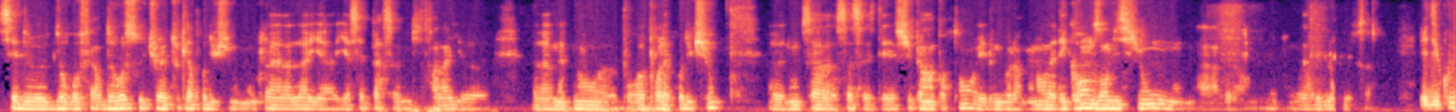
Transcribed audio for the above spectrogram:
c'est de, de, refaire, de restructurer toute la production. Donc là, là, il y a, y a sept personnes qui travaillent euh, maintenant euh, pour pour la production. Euh, donc ça, ça, ça a été super important. Et donc voilà, maintenant on a des grandes ambitions. on va développer tout ça. Et du coup,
